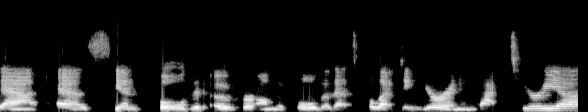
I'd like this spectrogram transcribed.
that has skin folded over on the vulva that's collecting urine and bacteria?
